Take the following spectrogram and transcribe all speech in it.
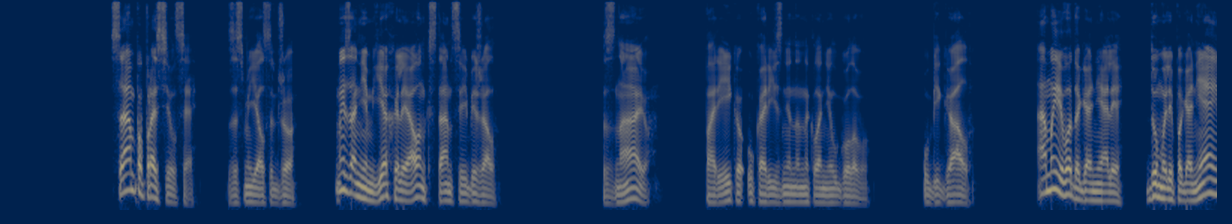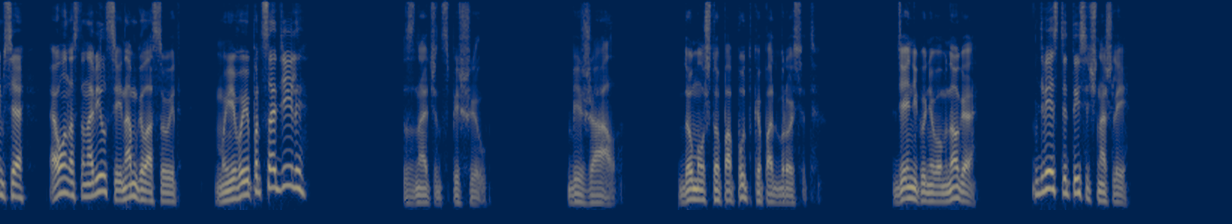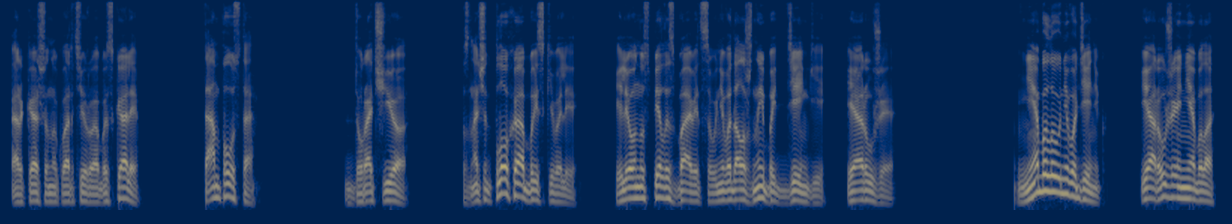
«Сам попросился», — засмеялся Джо. «Мы за ним ехали, а он к станции бежал». «Знаю». Парейка укоризненно наклонил голову. «Убегал». «А мы его догоняли. Думали, погоняемся, а он остановился и нам голосует. Мы его и подсадили». «Значит, спешил», Бежал. Думал, что попутка подбросит. Денег у него много? Двести тысяч нашли. Аркашину квартиру обыскали? Там пусто. Дурачье. Значит, плохо обыскивали. Или он успел избавиться, у него должны быть деньги и оружие. Не было у него денег. И оружия не было.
